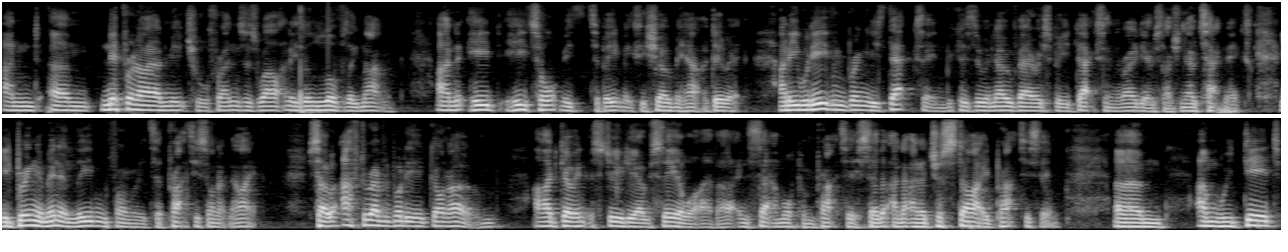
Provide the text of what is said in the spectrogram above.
And um, Nipper and I had mutual friends as well, and he's a lovely man. And he he taught me to beat mix. He showed me how to do it. And he would even bring his decks in because there were no Vari-Speed decks in the radio station, no Technics. He'd bring them in and leave them for me to practice on at night. So after everybody had gone home, I'd go into Studio C or whatever and set them up and practice. So that, and, and I just started practicing, um, and we did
